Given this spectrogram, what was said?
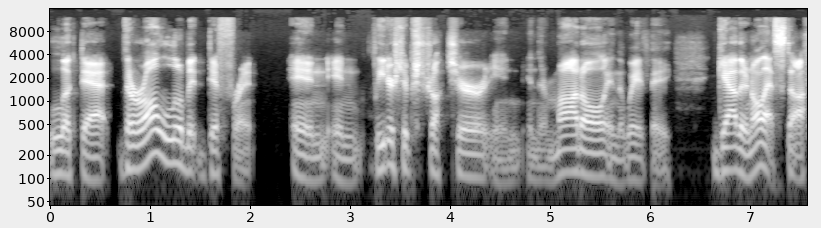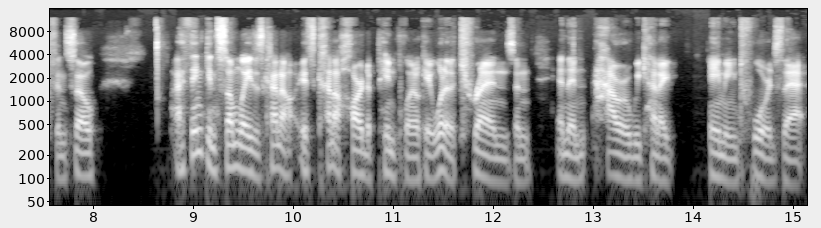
looked at, they're all a little bit different in in leadership structure, in in their model, in the way that they gather and all that stuff. And so I think in some ways it's kind of it's kind of hard to pinpoint okay, what are the trends and and then how are we kind of aiming towards that?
